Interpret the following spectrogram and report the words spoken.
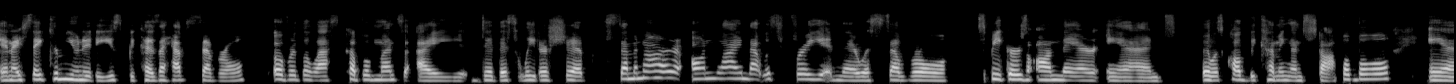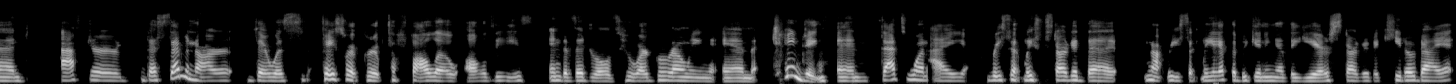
And I say communities because I have several. Over the last couple months, I did this leadership seminar online that was free, and there was several speakers on there, and it was called Becoming Unstoppable. And after the seminar, there was Facebook group to follow all these individuals who are growing and changing. And that's when I recently started the not recently, at the beginning of the year, started a keto diet.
